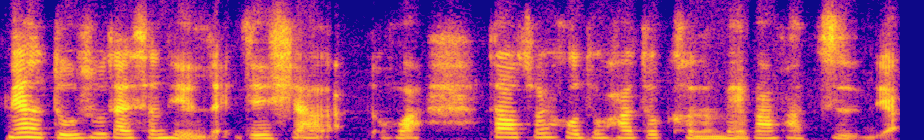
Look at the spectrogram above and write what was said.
没有毒素在身体累积下来的话，到最后的话就可能没办法治疗。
